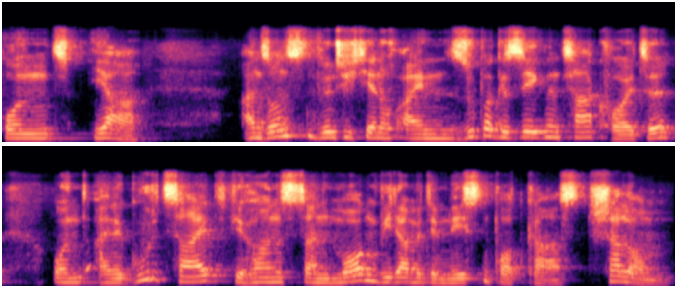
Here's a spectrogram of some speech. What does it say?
Und ja, ansonsten wünsche ich dir noch einen super gesegneten Tag heute und eine gute Zeit. Wir hören uns dann morgen wieder mit dem nächsten Podcast. Shalom.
